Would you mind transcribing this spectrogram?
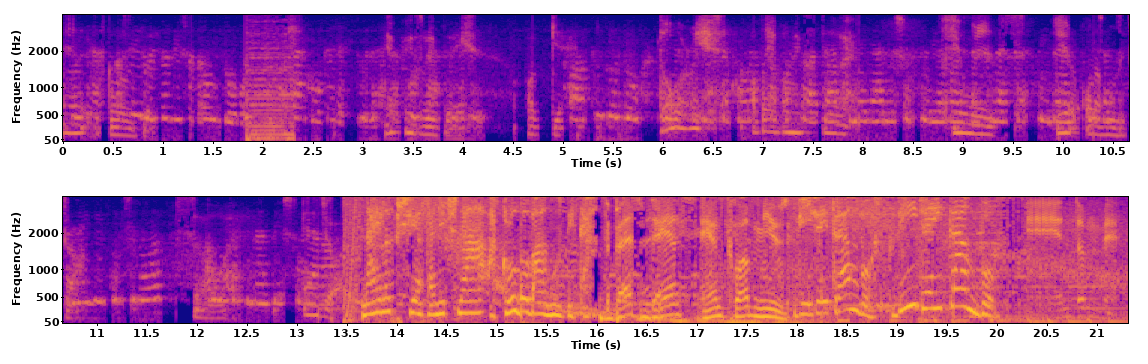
and it's going to be. Yep, here's again. Don't worry, I'll be up on next uh, few minutes here on the music. So, enjoy. Najlepšia tanečná a klubová muzika. The best dance and club music DJ Trambus. DJ Trambus. in the mix.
